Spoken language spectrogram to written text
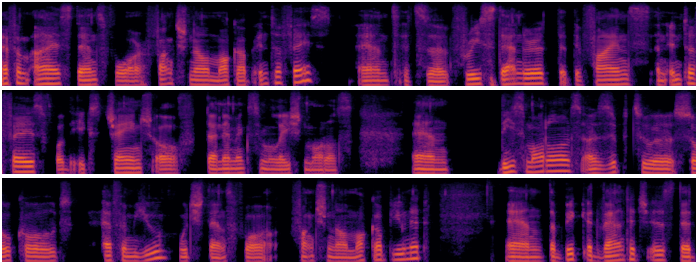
FMI stands for Functional Mockup Interface, and it's a free standard that defines an interface for the exchange of dynamic simulation models. And these models are zipped to a so-called FMU, which stands for Functional Mockup Unit. And the big advantage is that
